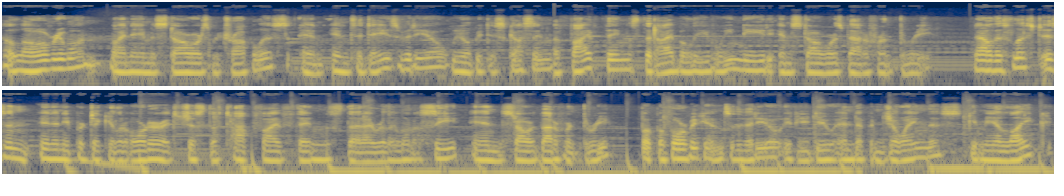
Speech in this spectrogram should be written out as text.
Hello everyone, my name is Star Wars Metropolis, and in today's video we will be discussing the 5 things that I believe we need in Star Wars Battlefront 3. Now this list isn't in any particular order, it's just the top 5 things that I really want to see in Star Wars Battlefront 3. But before we get into the video, if you do end up enjoying this, give me a like,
